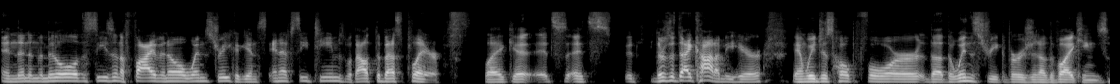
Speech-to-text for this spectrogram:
and then in the middle of the season, a 5 0 win streak against NFC teams without the best player. Like it, it's, it's it's there's a dichotomy here, and we just hope for the the win streak version of the Vikings.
